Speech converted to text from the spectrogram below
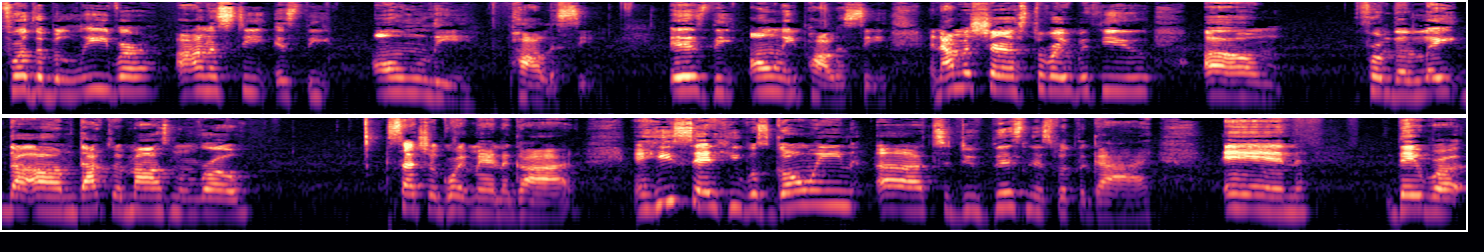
For the believer, honesty is the only policy. It is the only policy. And I'm gonna share a story with you um, from the late um, Dr. Myles Munroe such a great man of God. And he said he was going uh, to do business with the guy, and they were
